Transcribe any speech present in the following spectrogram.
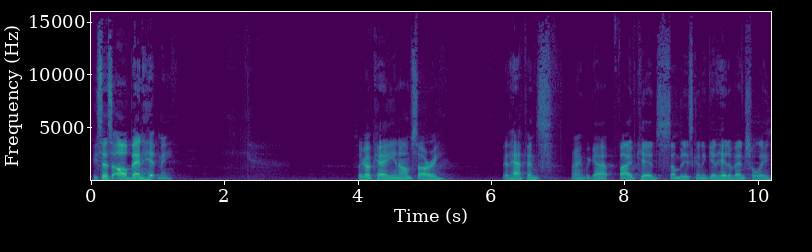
He says, Oh, Ben hit me. It's like, okay, you know, I'm sorry. It happens, right? We got five kids. Somebody's going to get hit eventually.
